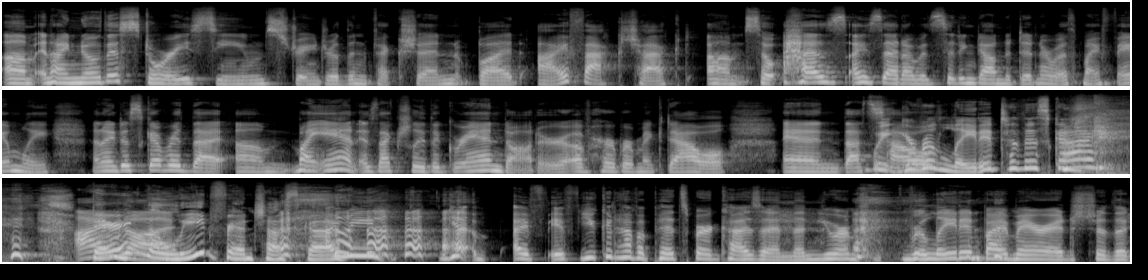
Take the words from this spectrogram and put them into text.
Um, and I know this story seems stranger than fiction, but I fact checked. Um, so as I said, I was sitting down to dinner with my family and I discovered that um, my aunt is actually the granddaughter of Herbert McDowell. And that's Wait, how related to this guy? I'm Bearing not. the lead, Francesca. I mean, yeah, if, if you can have a Pittsburgh cousin, then you are related by marriage to the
